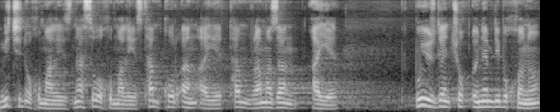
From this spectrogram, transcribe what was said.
Niçin okumalıyız? Nasıl okumalıyız? Tam Kur'an ayı, tam Ramazan ayı. Bu yüzden çok önemli bir konu.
